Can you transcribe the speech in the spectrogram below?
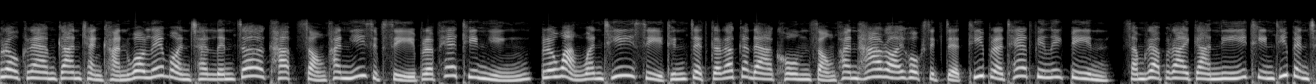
โปรแกรมการแข่งขันวอลเลย์บอลแชลเลนเจอร์คัพ 2024 ประเภททีมหญิง ระหว่างวันที่ 4-7 กรกฎาคม 2567 ที่ประเทศฟิลิปปินส์สำหรับรายการนี้ทีมที่เป็นแช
